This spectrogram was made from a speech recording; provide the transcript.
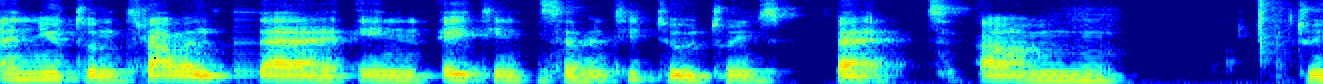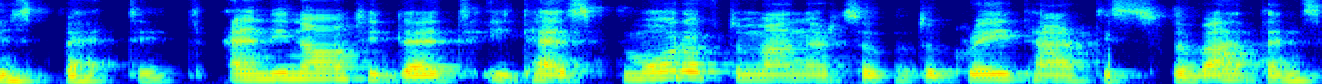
and Newton traveled there in 1872 to inspect um, to inspect it. And he noted that it has more of the manners of the great artists of Athens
